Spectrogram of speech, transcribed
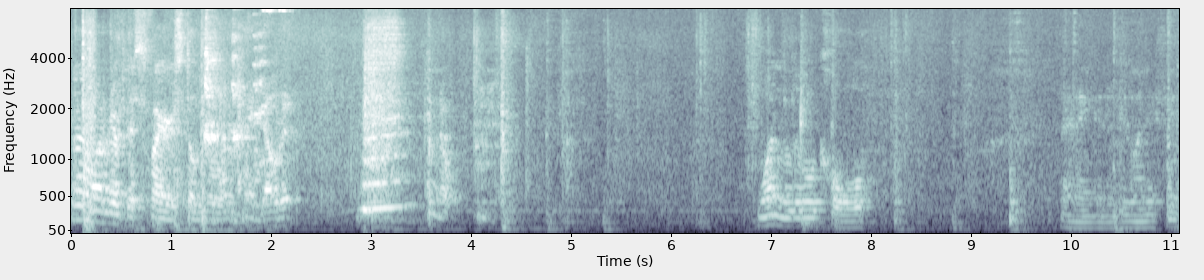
I wonder if this fire is still going. I doubt it. No. One little coal. That ain't gonna do anything.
